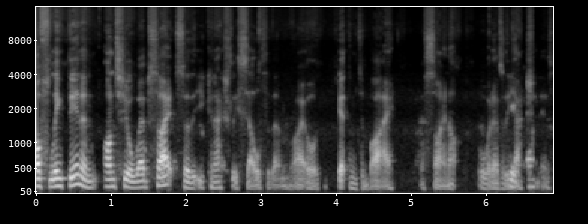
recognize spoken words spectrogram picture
off linkedin and onto your website so that you can actually sell to them right or get them to buy or sign up or whatever the yeah. action is.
